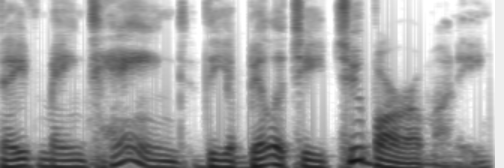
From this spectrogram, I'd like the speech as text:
they've maintained the ability to borrow money,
